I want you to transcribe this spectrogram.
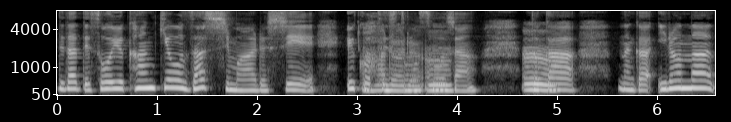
で、だってそういう環境雑誌もあるし、エコテストもそうじゃん。とか、なんかいろんな、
